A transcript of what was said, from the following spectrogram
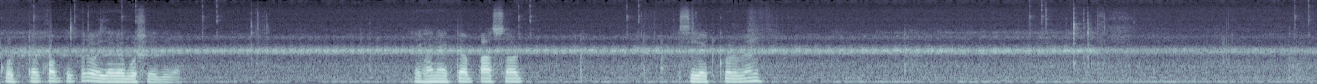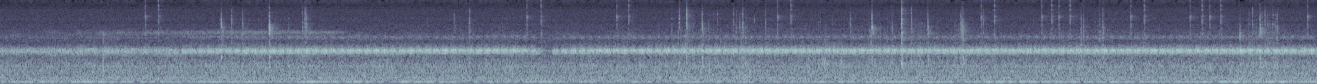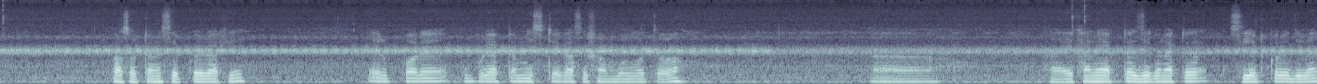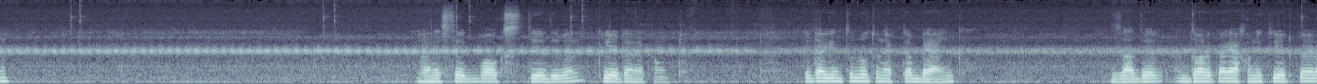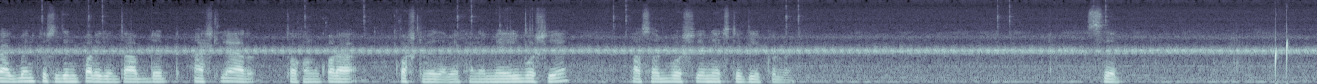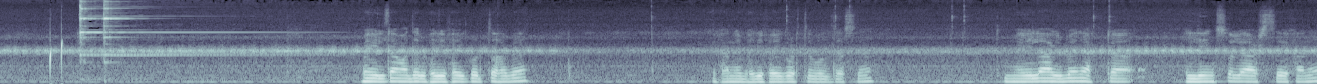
কোডটা কপি করে ওই জায়গায় বসিয়ে দিবেন এখানে একটা পাসওয়ার্ড সিলেক্ট করবেন। পাসওয়ার্ডটা আমি সেভ করে রাখি। এরপরে উপরে একটা মিস্টেক আছে সম্ভবত। হ্যাঁ এখানে একটা যে কোনো একটা সিলেক্ট করে দিবেন। এখানে চেক বক্স দিয়ে দিবেন ক্রিয়েট অ্যান অ্যাকাউন্ট এটা কিন্তু নতুন একটা ব্যাংক যাদের দরকার এখনই ক্রিয়েট করে রাখবেন, কিছুদিন পরে কিন্তু আপডেট আসলে আর তখন করা কষ্ট হয়ে যাবে। এখানে মেইল বসিয়ে পাসওয়ার্ড বসিয়ে নেক্সটে ক্লিক করবেন। সেভ মেইলটা আমাদের ভেরিফাই করতে হবে। এখানে ভেরিফাই করতে বলতেছে, তো মেইলে আসবেন, একটা লিঙ্ক চলে আসছে এখানে।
